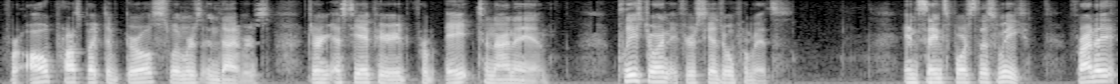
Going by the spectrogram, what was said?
for all prospective girls, swimmers, and divers during STA period from 8 to 9 a.m. Please join if your schedule permits. In Saint Sports this week, Friday,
